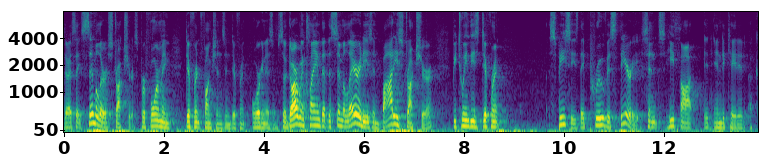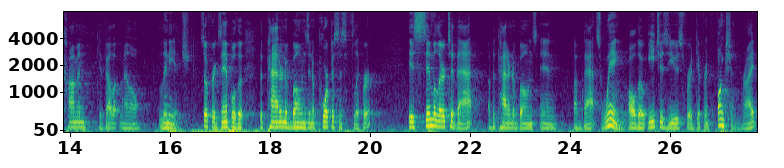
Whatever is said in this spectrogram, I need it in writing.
did I say similar structures performing different functions in different organisms? So Darwin claimed that the similarities in body structure between these different species, they prove his theory since he thought it indicated a common developmental lineage. So for example, the, the pattern of bones in a porpoise's flipper is similar to that of the pattern of bones in a bat's wing, although each is used for a different function, right?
